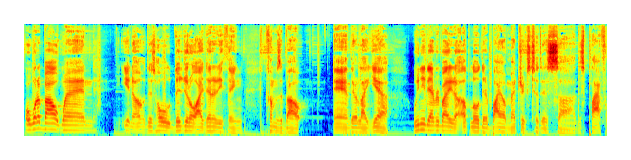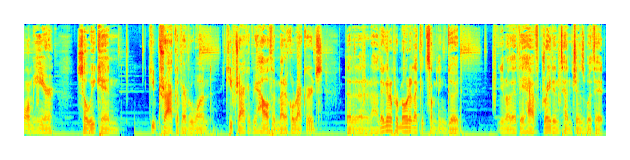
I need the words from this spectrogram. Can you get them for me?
Or what about when you know this whole digital identity thing? comes about and they're like, yeah, we need everybody to upload their biometrics to this uh, this platform here so we can keep track of everyone, keep track of your health and medical records Da da da da da. They're gonna promote it like it's something good. You know that they have great intentions with it.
